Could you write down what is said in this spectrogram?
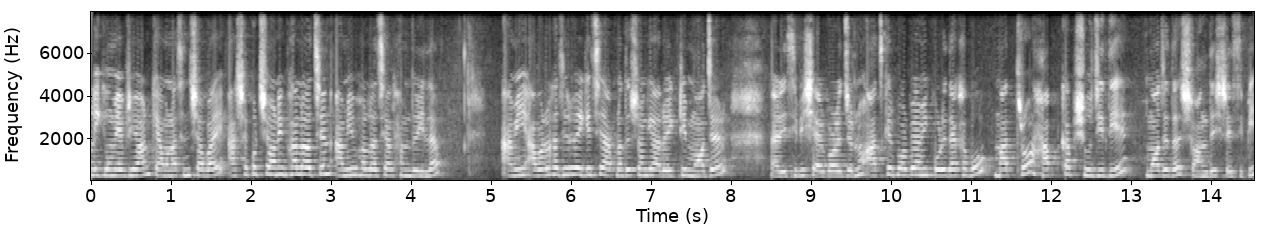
আলাইকুম এভরিওয়ান, কেমন আছেন সবাই? আশা করছি অনেক ভালো আছেন, আমিও ভালো আছি, আলহামদুলিল্লাহ। আমি আবারও হাজির হয়ে গেছি আপনাদের সঙ্গে আরও একটি মজার রেসিপি শেয়ার করার জন্য। আজকের পর্বে আমি করে দেখাবো মাত্র হাফ কাপ সুজি দিয়ে মজাদার সন্দেশ রেসিপি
